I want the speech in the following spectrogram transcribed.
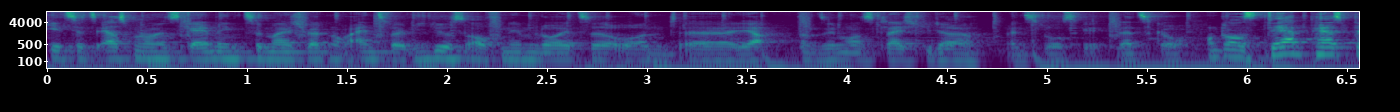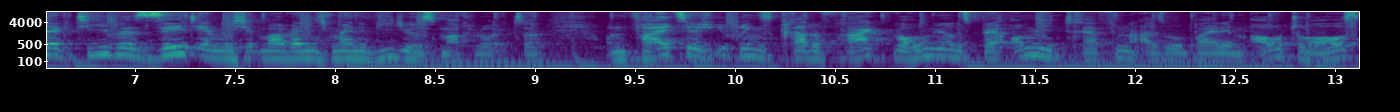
geht's jetzt erstmal noch ins Gaming-Zimmer. Ich werde noch ein, zwei Videos aufnehmen, Leute. Und äh, ja, dann sehen wir uns gleich wieder, wenn es losgeht. Let's go. Und aus der Perspektive seht ihr mich immer, wenn ich meine Videos mache, Leute. Und falls ihr euch übrigens gerade fragt, warum wir uns bei Omid treffen, also bei dem Autohaus,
